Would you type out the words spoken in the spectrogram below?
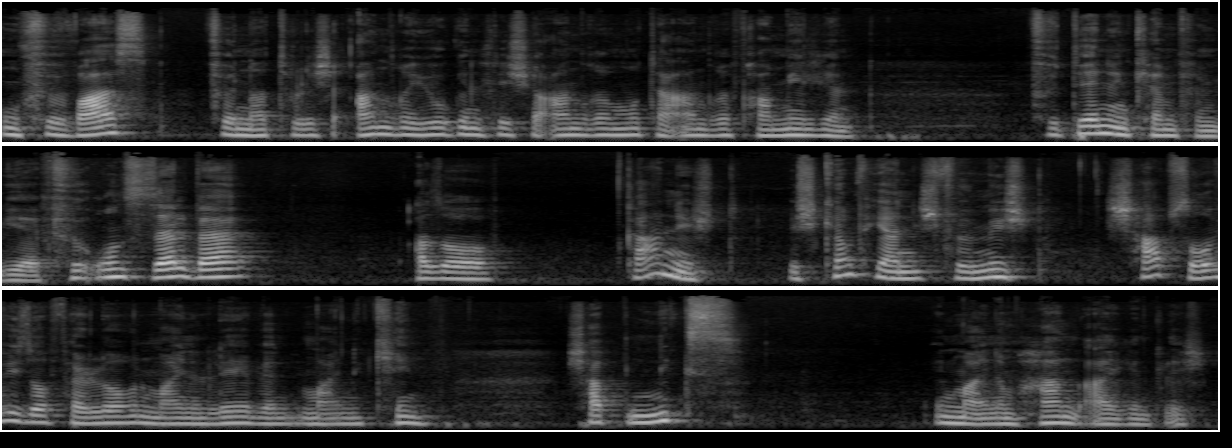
Und für was? Für natürlich andere Jugendliche, andere Mutter, andere Familien. Für denen kämpfen wir. Für uns selber, also gar nicht. Ich kämpfe ja nicht für mich. Ich habe sowieso verloren mein Leben, mein Kind. Ich habe nichts in meinem Hand eigentlich.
